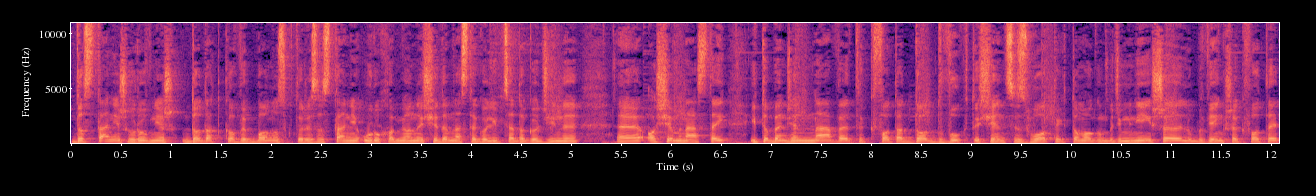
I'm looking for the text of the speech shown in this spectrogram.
dostaniesz również dodatkowy bonus, który zostanie uruchomiony 17 lipca do godziny e, 18 i to będzie nawet kwota do 2000 zł. To mogą być mniejsze lub większe kwoty,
